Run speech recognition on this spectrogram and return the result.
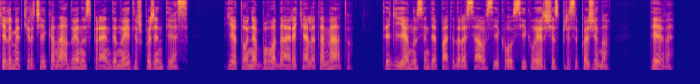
Keli metkirčiai Kanadoje nusprendė nueiti iš pažinties. Jie to nebuvo darę keletą metų. Taigi jie nusintė patį drąsiausią į klausyklą ir šis prisipažino. Tėve,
